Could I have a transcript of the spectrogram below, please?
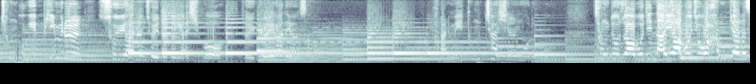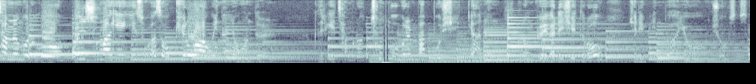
천국의 비밀을 소유하는 저희들 되게 하시고 저희 교회가 되어서 하나님의 통치하심을 모르고 창조주 아버지 나의 아버지와 함께하는 삶을 모르고 원수마귀에게 속아서 괴로워하고 있는 영혼들 그들에게 참으로 천국을 맛볼 수 있게 하는 그런 교회가 되시도록 주님 인도하여 주옵소서.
